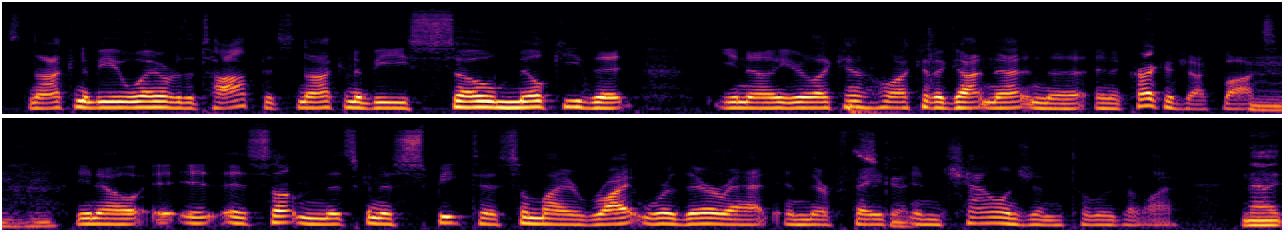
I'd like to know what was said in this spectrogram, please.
It's not going to be way over the top. It's not going to be so milky that you know you're like, oh, well, I could have gotten that in the in a Cracker Jack box. Mm-hmm. You know, it, it's something that's going to speak to somebody right where they're at in their faith and challenge them to live their life. Now,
